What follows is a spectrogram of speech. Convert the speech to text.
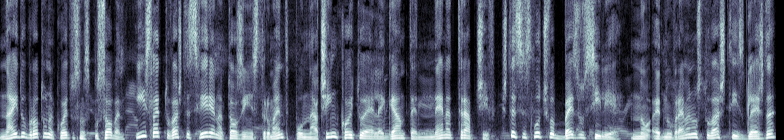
най-доброто на което съм способен. И след това ще свиря на този инструмент по начин, който е елегантен, не натрапчив. Ще се случва без усилие, но едновременно с това ще изглежда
